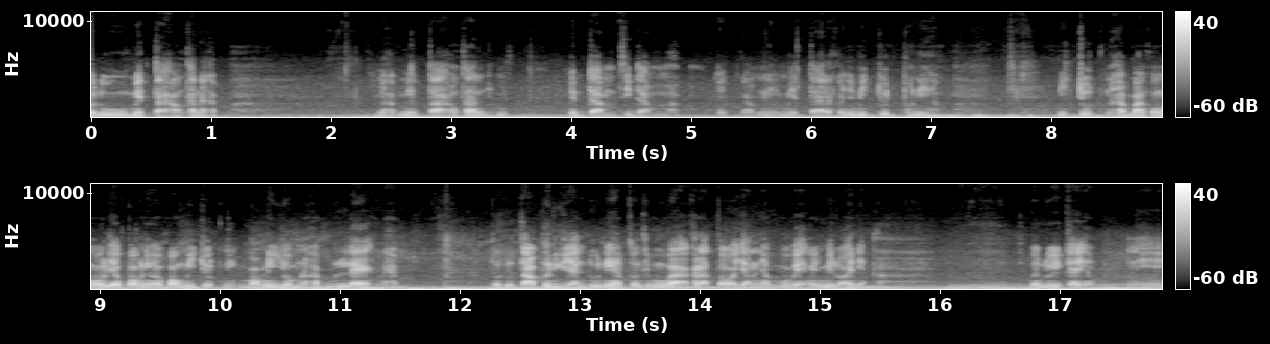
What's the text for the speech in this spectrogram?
ก็ดูเม็ดตาของท่านนะครับนะครับเม็ดตาของท่านเม็ดดำสีดำครับเม็ดดำนี่เม็ดตาแล้วก็จะมีจุดพวกนี้ครับ มีจุดนะครับบางคนเขาเรียกบล็อกนี้ว่าบล็อกมีจุดนี่บล็อกนิยมนะครับรุ่นแรกนะครับต้องดูตามพื้นเหรียญดูนี่ครับตรงที่ผมว่าอักระต่อยันครับแหวนไม่มีรอยเนี่ยเพื่อนดูใกล้ครับนี่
